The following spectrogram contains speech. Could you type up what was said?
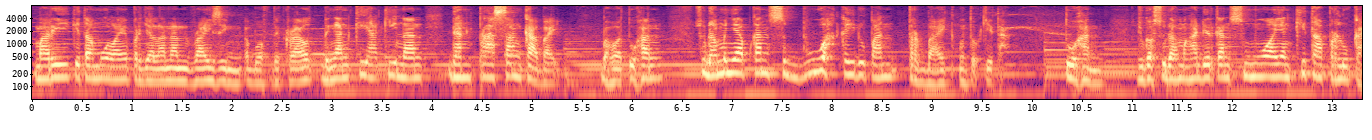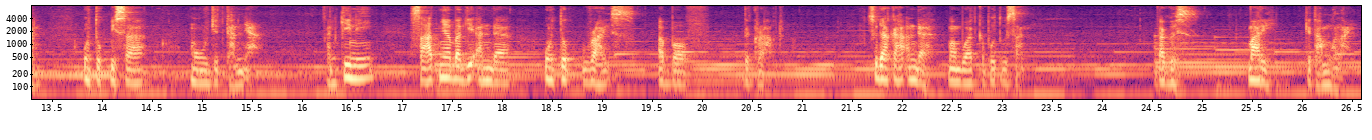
Mari kita mulai perjalanan rising above the crowd dengan keyakinan dan prasangka baik bahwa Tuhan sudah menyiapkan sebuah kehidupan terbaik untuk kita. Tuhan juga sudah menghadirkan semua yang kita perlukan untuk bisa mewujudkannya. Dan kini saatnya bagi Anda untuk rise above the crowd. Sudahkah Anda membuat keputusan? Bagus, mari kita mulai.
